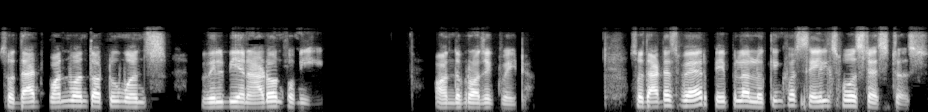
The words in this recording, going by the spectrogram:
So that one month or two months will be an add-on for me on the project weight. So that is where people are looking for Salesforce testers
